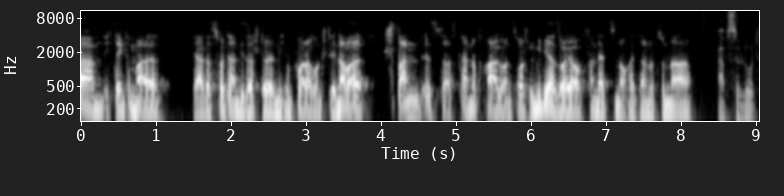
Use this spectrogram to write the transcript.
ähm, ich denke mal, ja, das sollte an dieser Stelle nicht im Vordergrund stehen. Aber spannend ist das, keine Frage. Und Social Media soll ja auch vernetzen, auch international. absolut.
